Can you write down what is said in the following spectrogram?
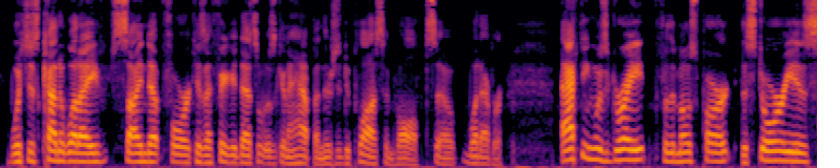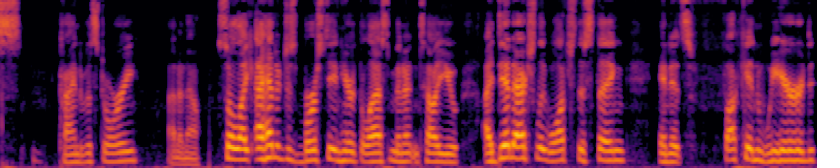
which is kind of what I signed up for because I figured that's what was going to happen. There's a Duplass involved, so whatever. Acting was great for the most part. The story is kind of a story. I don't know. So, like, I had to just burst in here at the last minute and tell you I did actually watch this thing, and it's fucking weird.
